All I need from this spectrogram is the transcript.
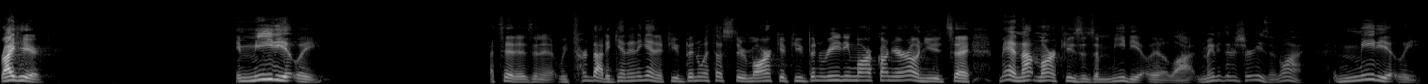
Right here. Immediately, that's it, isn't it? We've heard that again and again. If you've been with us through Mark, if you've been reading Mark on your own, you'd say, man, that Mark uses immediately a lot. And maybe there's a reason why. Immediately,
